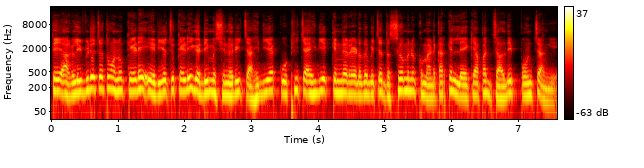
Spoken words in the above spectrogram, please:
ਤੇ ਅਗਲੀ ਵੀਡੀਓ 'ਚ ਤੁਹਾਨੂੰ ਕਿਹੜੇ ਏਰੀਆ 'ਚ ਕਿਹੜੀ ਗੱਡੀ ਮਸ਼ੀਨਰੀ ਚਾਹੀਦੀ ਹੈ, ਕੋਠੀ ਚਾਹੀਦੀ ਹੈ, ਕਿੰਨੇ ਰੇਟ ਦੇ ਵਿੱਚ ਦੱਸਿਓ ਮੈਨੂੰ ਕਮੈਂਟ ਕਰਕੇ ਲੈ ਕੇ ਆਪਾਂ ਜਲਦੀ ਪਹੁੰਚਾਂਗੇ।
